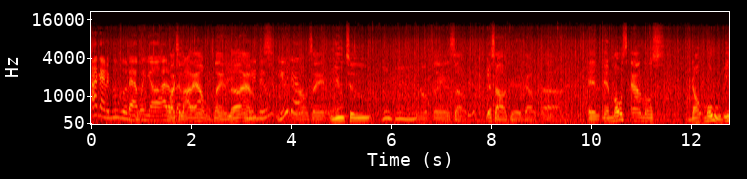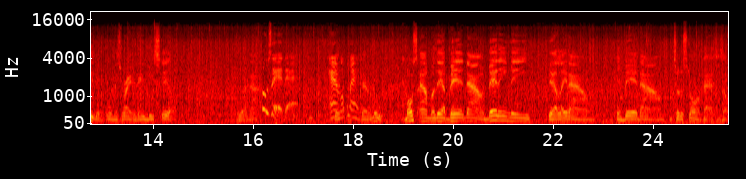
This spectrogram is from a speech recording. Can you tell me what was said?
I gotta Google that one, y'all. I don't Watch know. a lot of Animal Planet. Love animals. You do. You You know do. what I'm saying? YouTube. Mm-hmm. You know what I'm saying? So it's all good, though. Uh, and, and most animals don't move either when it's raining. They be still. And Whatnot. Who said that? Animal They- Planet. They'll move. Most animals, they'll bed down. Bedding means they'll lay down and bed down until the storm passes over.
